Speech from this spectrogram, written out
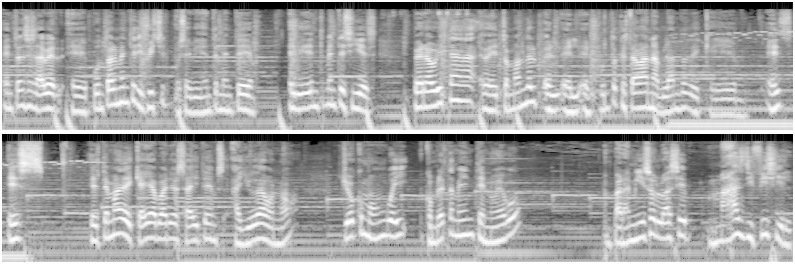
Entonces, a ver, eh, puntualmente difícil, pues evidentemente, evidentemente sí es. Pero ahorita, eh, tomando el, el- punto que estaban hablando de que es, es el tema de que haya varios ítems, ayuda o no. Yo como un güey completamente nuevo, para mí eso lo hace más difícil.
